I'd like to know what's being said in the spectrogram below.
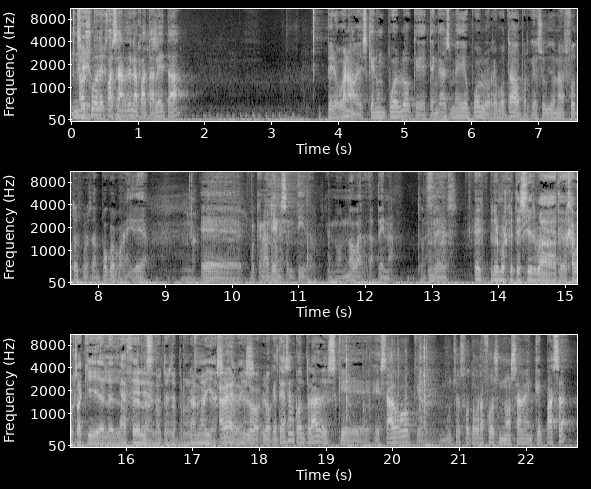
no suele pasar de la pataleta. Pero bueno, es que en un pueblo que tengas medio pueblo rebotado porque he subido unas fotos, pues tampoco es buena idea. Eh, porque no tiene sentido, porque no, vale la pena. Entonces. Esperemos que te sirva. Te dejamos aquí el enlace, las notas del programa y así lo ves. Lo, que te has encontrado es que es algo que muchos fotógrafos no saben qué pasa,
